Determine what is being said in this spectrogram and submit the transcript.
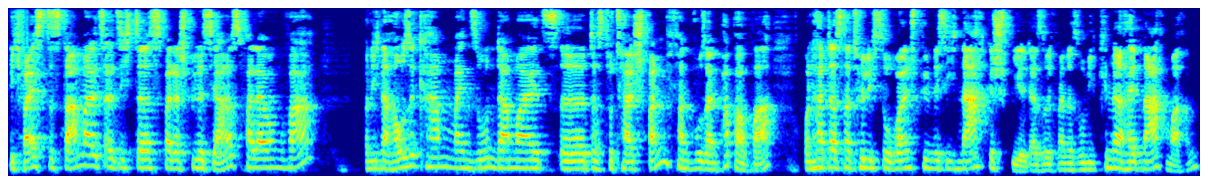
Ich weiß, dass damals, als ich das bei der Spiel des Jahresverleihung war, und ich nach Hause kam, mein Sohn damals äh, das total spannend fand, wo sein Papa war und hat das natürlich so rollenspielmäßig nachgespielt. Also ich meine, so wie Kinder halt nachmachen.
